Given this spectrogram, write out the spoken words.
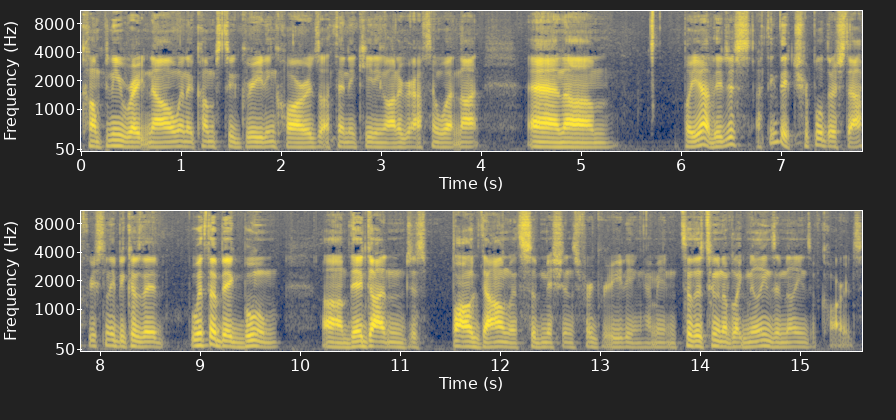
company right now when it comes to grading cards, authenticating autographs, and whatnot. And um, but yeah, they just I think they tripled their staff recently because they with the big boom, um, they had gotten just bogged down with submissions for grading. I mean, to the tune of like millions and millions of cards,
